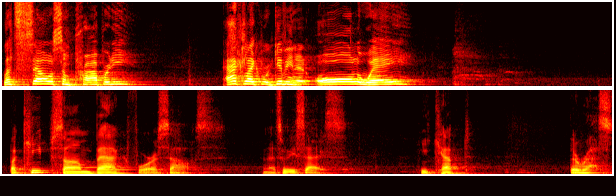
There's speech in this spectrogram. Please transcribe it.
Let's sell some property. Act like we're giving it all away but keep some back for ourselves. And that's what he says. He kept the rest.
